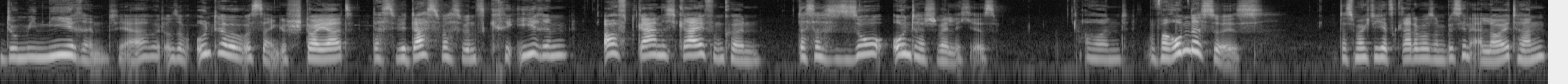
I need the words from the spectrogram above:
dominierend, ja, mit unserem Unterbewusstsein gesteuert, dass wir das, was wir uns kreieren, oft gar nicht greifen können. Dass das so unterschwellig ist. Und warum das so ist, das möchte ich jetzt gerade mal so ein bisschen erläutern.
